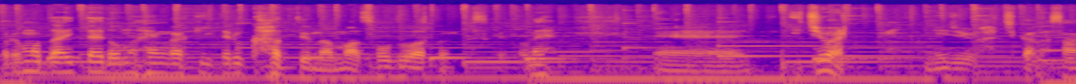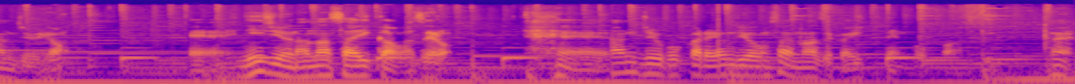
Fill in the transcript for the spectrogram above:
これも大体どの辺が効いてるかっていうのはまあ想像はつくんですけどね、えー、1割28から34、えー、27歳以下は0、えー、35から44歳はなぜか1.5%ね、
